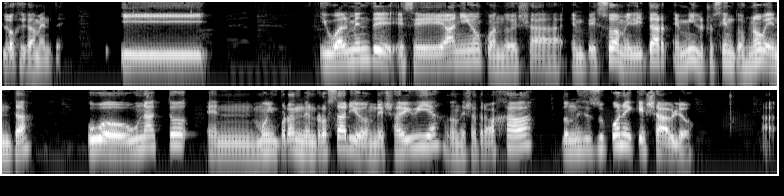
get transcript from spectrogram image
Lógicamente. Y igualmente ese año, cuando ella empezó a militar en 1890, hubo un acto muy importante en Rosario, donde ella vivía, donde ella trabajaba, donde se supone que ella habló. Ah,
